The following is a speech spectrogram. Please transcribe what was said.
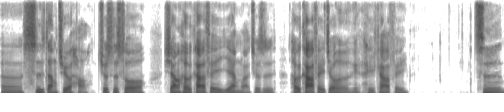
嗯，适当就好，就是说像喝咖啡一样嘛，就是喝咖啡就喝黑黑咖啡，吃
